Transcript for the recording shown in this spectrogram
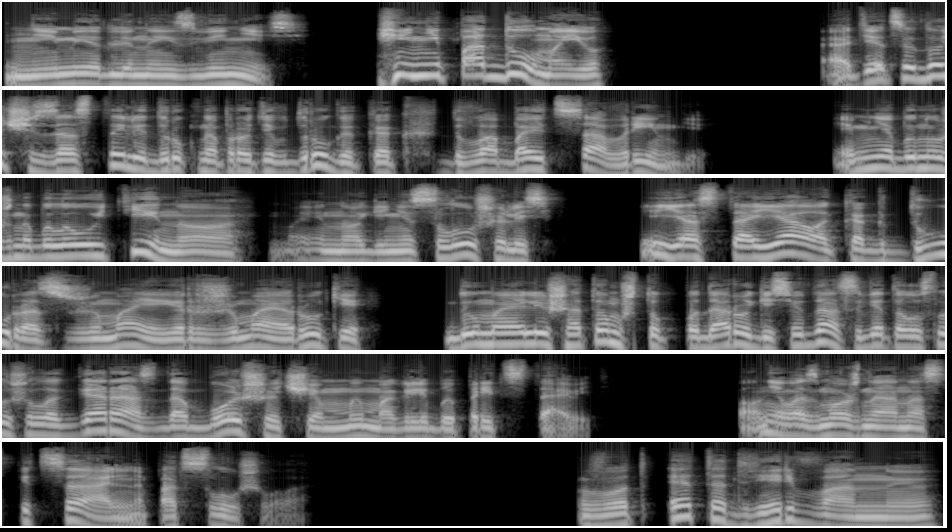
Немедленно извинись. И не подумаю. Отец и дочь застыли друг напротив друга, как два бойца в ринге. И мне бы нужно было уйти, но мои ноги не слушались, и я стояла как дура, сжимая и разжимая руки, думая лишь о том, что по дороге сюда Света услышала гораздо больше, чем мы могли бы представить. Вполне возможно, она специально подслушивала. Вот это дверь в ванную,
